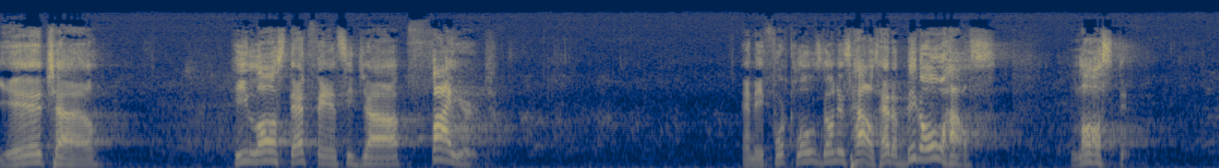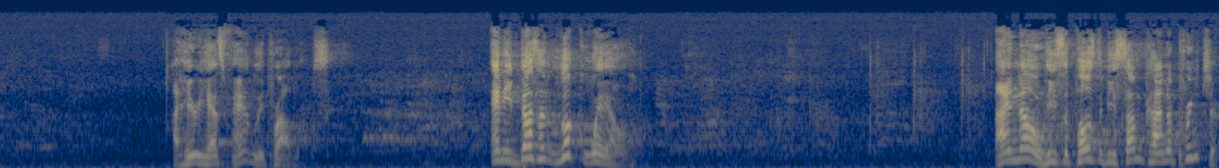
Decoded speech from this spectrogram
Yeah, child. He lost that fancy job, fired. And they foreclosed on his house, had a big old house, lost it. I hear he has family problems. And he doesn't look well. I know he's supposed to be some kind of preacher.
